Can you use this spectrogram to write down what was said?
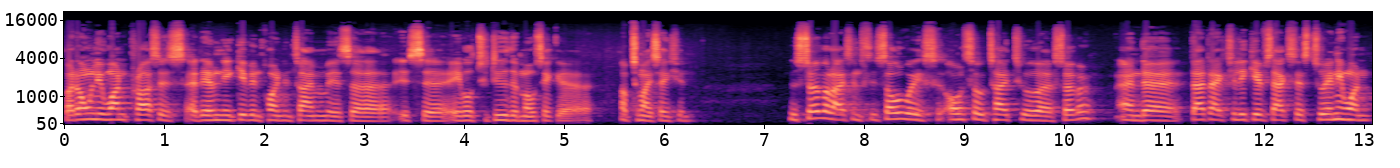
but only one process at any given point in time is, uh, is uh, able to do the MOSEK uh, optimization. The server license is always also tied to a server, and uh, that actually gives access to anyone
